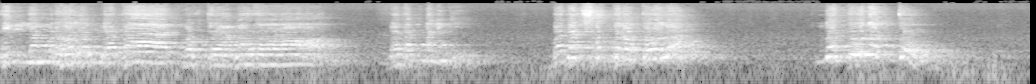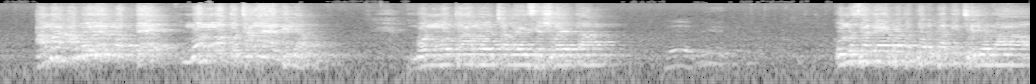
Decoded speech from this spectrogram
তিন নম্বর হলো বেদাত মুক্ত আবাদত বেদাত মানে কি? বেদাত শব্দের অর্থ হলো নতুনত্ব। আমার আমলের মধ্যে মন মতো চালাইয়া দিলাম। মন মতো আমল চালাইছে শয়তান। কোন জায়গায় আবাদতের বাকি ছিল না।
